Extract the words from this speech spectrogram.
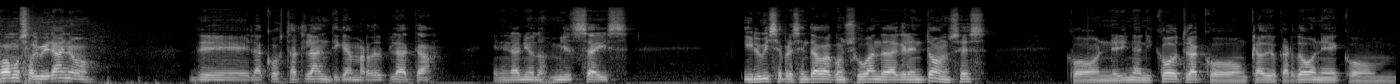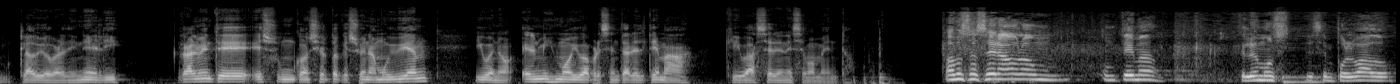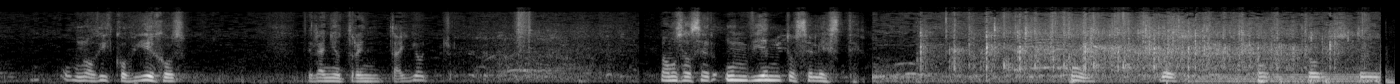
Vamos al verano de la costa atlántica en Mar del Plata en el año 2006 y Luis se presentaba con su banda de aquel entonces, con Nerina Nicotra, con Claudio Cardone, con Claudio Bardinelli. Realmente es un concierto que suena muy bien y bueno, él mismo iba a presentar el tema que iba a hacer en ese momento. Vamos a hacer ahora un tema que lo hemos desempolvado, unos discos viejos del año 38. Vamos a hacer un viento celeste. Un, dos, dos, tres.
